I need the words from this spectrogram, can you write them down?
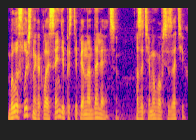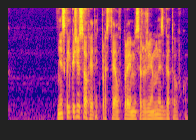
Было слышно, как лай Сэнди постепенно отдаляется, а затем и вовсе затих. Несколько часов я так простоял в проеме с ружьем на изготовку.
